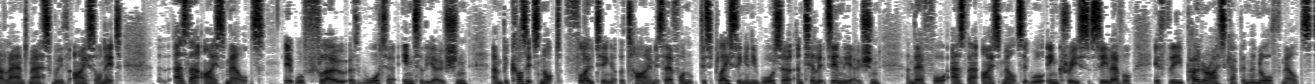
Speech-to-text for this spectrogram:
a landmass with ice on it. As that ice melts, it will flow as water into the ocean, and because it's not floating at the time, it's therefore not displacing any water until it's in the ocean, and therefore as that ice melts, it will increase sea level. If the polar ice cap in the north melts,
